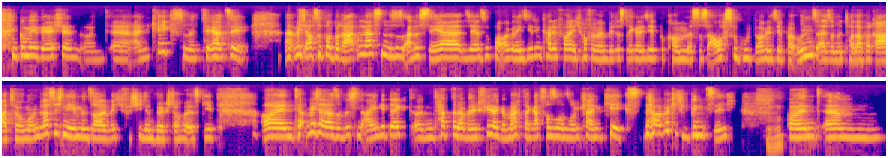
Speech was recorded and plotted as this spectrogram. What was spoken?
Gummibärchen und äh, einen Keks mit THC. Hat mich auch super beraten lassen. Das ist alles sehr, sehr super organisiert in Kalifornien. Ich hoffe, wenn wir das legalisiert bekommen, ist es auch so gut organisiert bei uns, also mit toller Beratung und was ich nehmen soll, welche verschiedenen Wirkstoffe es gibt. Und habe mich dann also ein bisschen eingedeckt und habe dann aber den Fehler gemacht. Da gab es so, so einen kleinen Keks. Der war wirklich winzig. Mhm. Und ähm,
